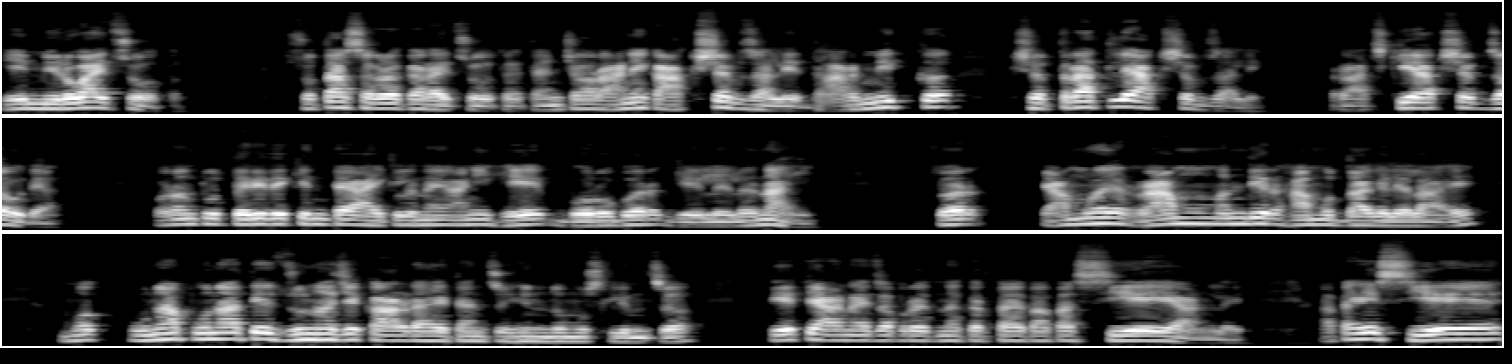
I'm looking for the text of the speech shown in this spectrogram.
हे मिरवायचं होतं. स्वतः सगळं करायचं होतं. त्यांच्यावर अनेक आक्षेप झाले. धार्मिक क्षेत्रातले आक्षेप झाले. राजकीय आक्षेप जाऊ द्या. परंतु तरी देखील ते ऐकलं नाही आणि हे बरोबर गेलेलं नाही. तर त्यामुळे राम मंदिर हा मुद्दा गेलेला आहे. मग पुन्हा पुन्हा ते जुनं जे कार्ड आहे त्यांचं हिंदू मुस्लिमचं ते ते आणायचा प्रयत्न करतायत. आता सी ए आणलंय. आता हे सी ए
